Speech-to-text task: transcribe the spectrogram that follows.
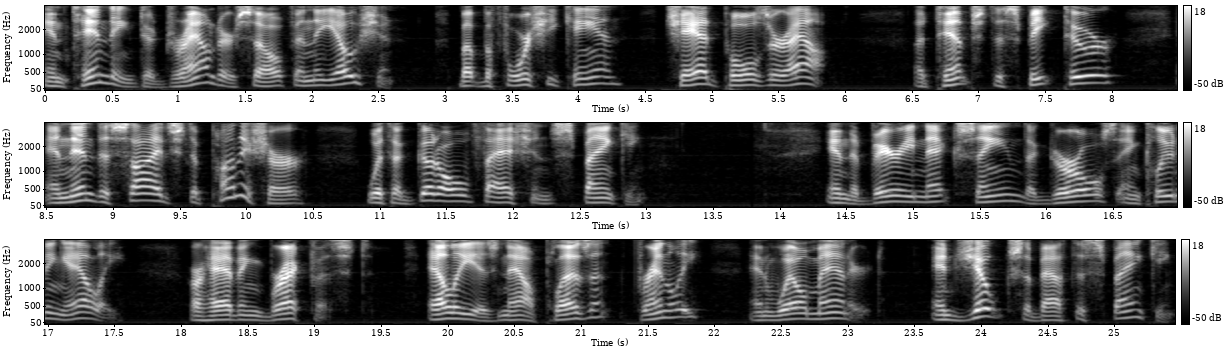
intending to drown herself in the ocean. But before she can, Chad pulls her out, attempts to speak to her, and then decides to punish her with a good old fashioned spanking. In the very next scene, the girls, including Ellie, are having breakfast. Ellie is now pleasant, friendly, and well mannered, and jokes about the spanking.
